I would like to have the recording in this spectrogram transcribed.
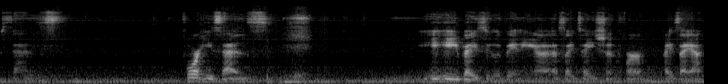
says, For he says, he, basically being a citation for Isaiah,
